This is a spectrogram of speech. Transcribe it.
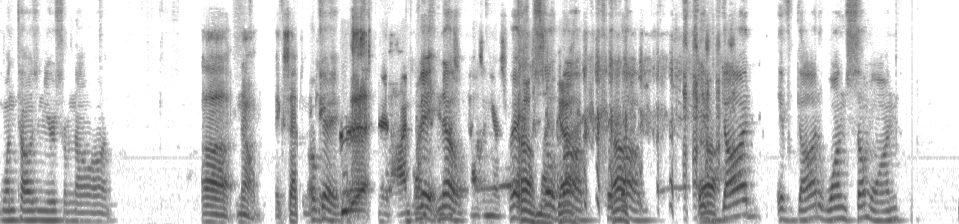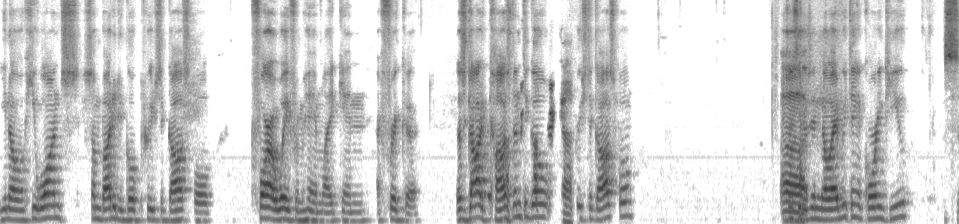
one thousand years from now on? Uh, no. Except okay. I'm Wait, no. Thousand years. Wait, oh so God. Bob, so oh. Bob, if oh. God, if God wants someone you know, he wants somebody to go preach the gospel far away from him, like in Africa. Does God cause them to go Africa. preach the gospel? Uh, doesn't know everything according to you? S-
